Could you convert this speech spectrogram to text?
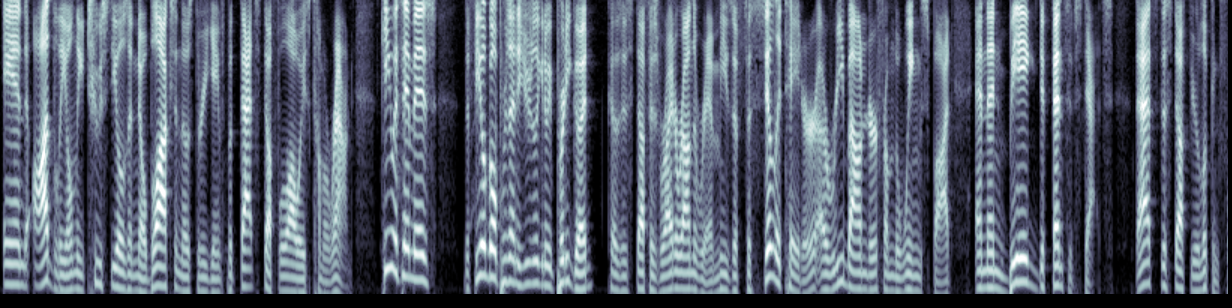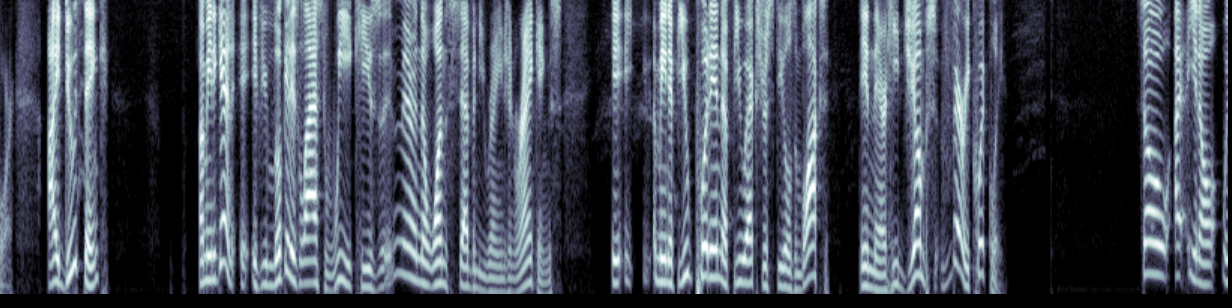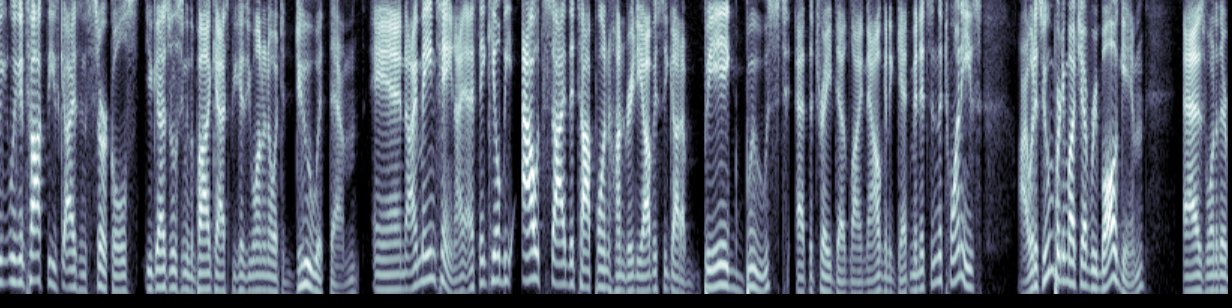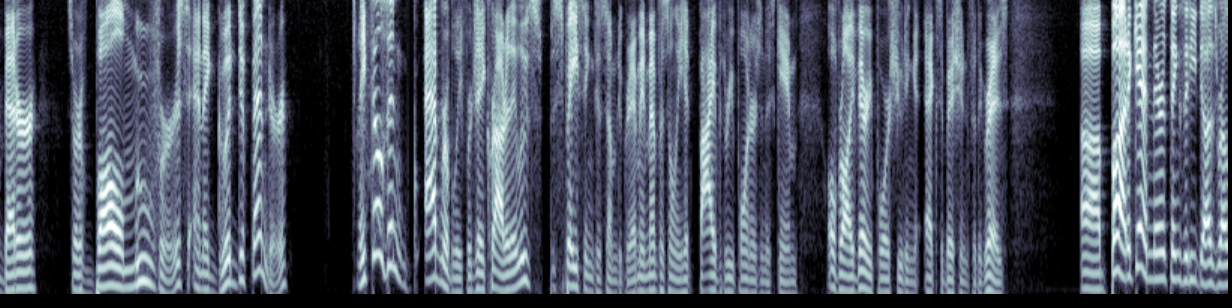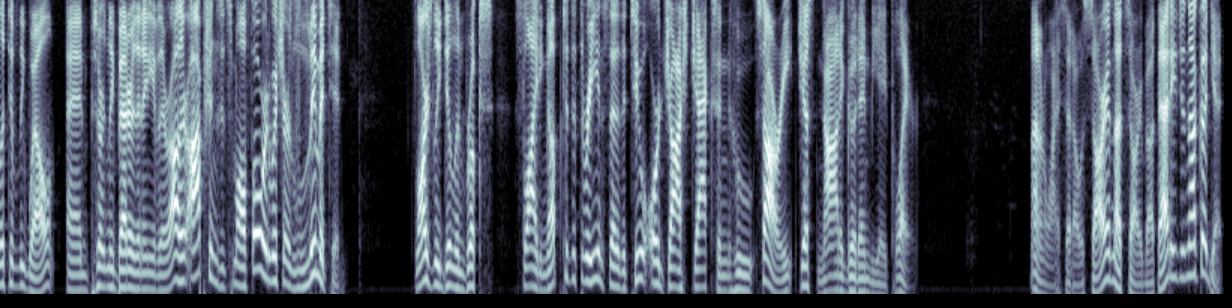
and oddly, only two steals and no blocks in those three games. But that stuff will always come around. Key with him is the field goal percentage is usually going to be pretty good because his stuff is right around the rim. He's a facilitator, a rebounder from the wing spot, and then big defensive stats. That's the stuff you're looking for. I do think, I mean, again, if you look at his last week, he's eh, in the 170 range in rankings. I mean, if you put in a few extra steals and blocks in there, he jumps very quickly. So, I, you know, we, we can talk these guys in circles. You guys are listening to the podcast because you want to know what to do with them. And I maintain, I, I think he'll be outside the top 100. He obviously got a big boost at the trade deadline now, going to get minutes in the 20s. I would assume pretty much every ball game as one of their better sort of ball movers and a good defender. He fills in admirably for Jae Crowder. They lose spacing to some degree. I mean, Memphis only hit five three pointers in this game overall a very poor shooting exhibition for the Grizz. Uh, but again, there are things that he does relatively well, and certainly better than any of their other options at small forward, which are limited. Largely Dillon Brooks sliding up to the three instead of the two, or Josh Jackson, who, sorry, just not a good NBA player. I don't know why I said I was sorry. I'm not sorry about that. He's just not good yet.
